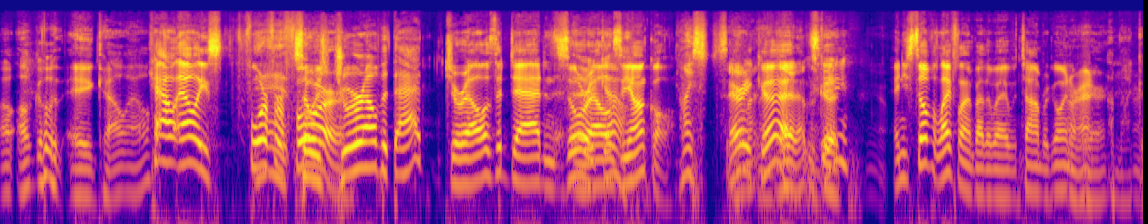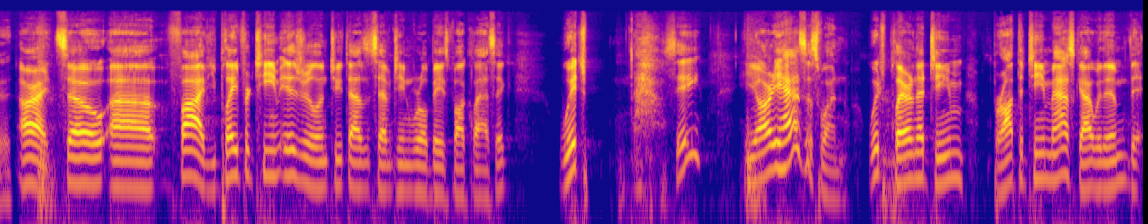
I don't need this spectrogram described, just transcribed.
I'll, I'll go with A. Kal-El. Cal L, he's four for four. So is Jor-El the dad? Jor-El is the dad, and There Zor you El go. is the uncle. Nice. Very good. Yeah, that was See? good. And you still have a lifeline, by the way, with Tom Burgoyne over right. here. I'm not good. All right. So, uh, five, you played for Team Israel in 2017 World Baseball Classic. Which, see, he already has this one. Which player on that team brought the team mascot with him, the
